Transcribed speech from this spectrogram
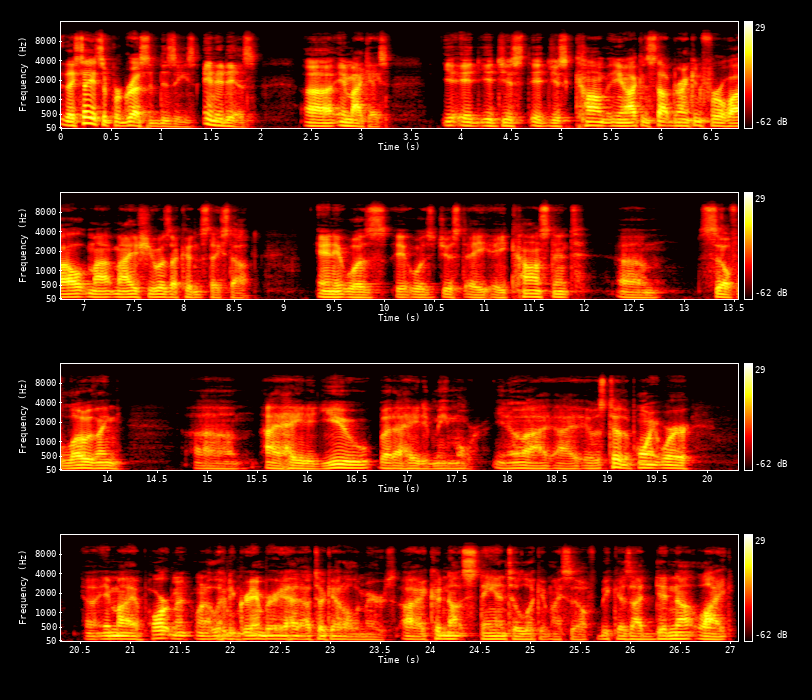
They say it's a progressive disease, and it is. Uh, in my case, it, it just it just come. You know, I can stop drinking for a while. My my issue was I couldn't stay stopped, and it was it was just a a constant um, self-loathing. Um, I hated you, but I hated me more. You know, I, I it was to the point where uh, in my apartment when I lived in Granbury, I, had, I took out all the mirrors. I could not stand to look at myself because I did not like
